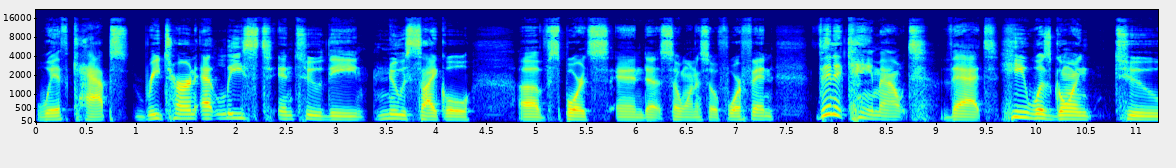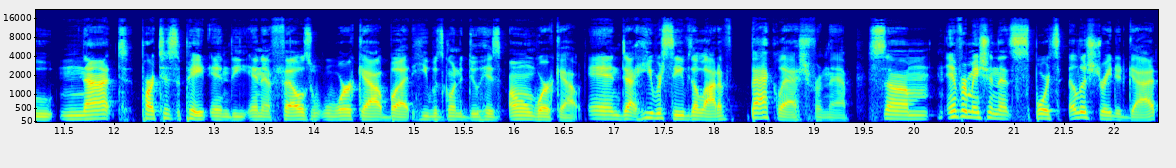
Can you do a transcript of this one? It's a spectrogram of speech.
with Cap's return, at least into the news cycle of sports and uh, so on and so forth. And then it came out that he was going to not participate in the NFL's workout, but he was going to do his own workout. And uh, he received a lot of backlash from that. Some information that Sports Illustrated got,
